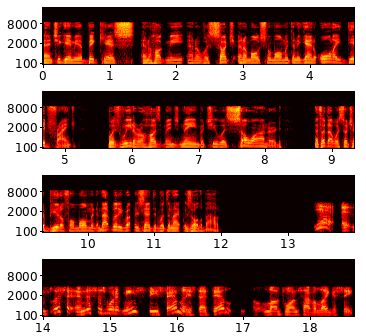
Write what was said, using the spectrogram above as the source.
And she gave me a big kiss and hugged me, and it was such an emotional moment. And again, all I did, Frank, was read her husband's name, but she was so honored. I thought that was such a beautiful moment, and that really represented what the night was all about. Yeah, listen, and this is what it means to these families that their loved ones have a legacy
